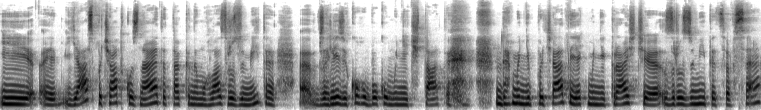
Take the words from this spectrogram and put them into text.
І е, я спочатку, знаєте, так не могла зрозуміти, е, взагалі з якого боку мені читати, де мені почати, як мені краще зрозуміти це все.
